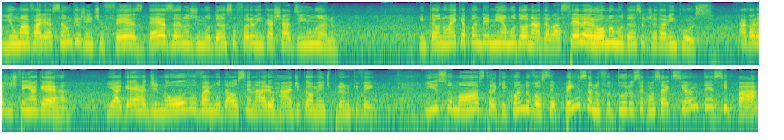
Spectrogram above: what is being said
E uma avaliação que a gente fez, 10 anos de mudança foram encaixados em um ano. Então não é que a pandemia mudou nada, ela acelerou uma mudança que já estava em curso. Agora a gente tem a guerra. E a guerra, de novo, vai mudar o cenário radicalmente para o ano que vem. E isso mostra que quando você pensa no futuro, você consegue se antecipar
